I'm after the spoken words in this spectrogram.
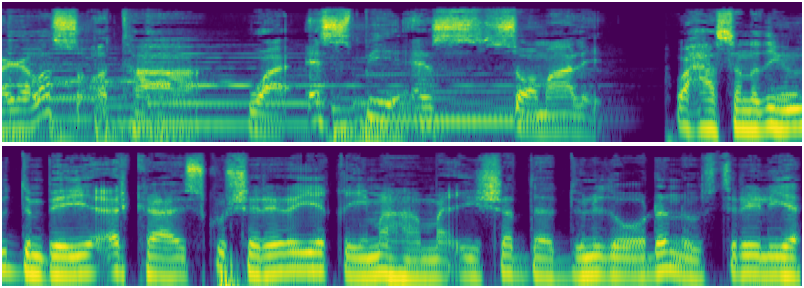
nagala socotaa waa s b s soomaali waxaa sannadihii u dambeeyey cirka isku shareerayay qiimaha maciishada dunida oo dhan australia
